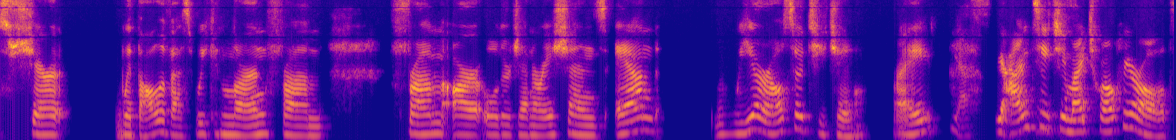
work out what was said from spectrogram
share it with all of us. We can learn from from our older generations, and we are also teaching, right? Yes. Yeah, I'm teaching my 12 year old.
